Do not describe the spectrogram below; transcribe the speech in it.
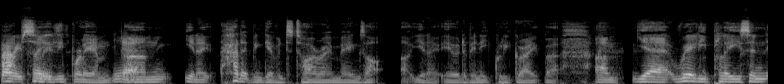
Very Absolutely pleased. brilliant. Yeah. Um, you know, had it been given to Tyrone Mings, I, you know, it would have been equally great. But um, yeah, really pleased. And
